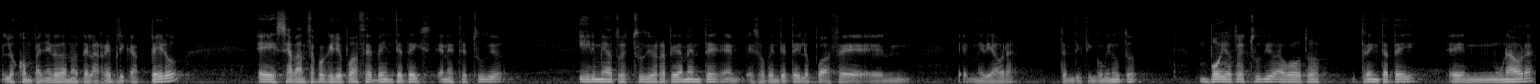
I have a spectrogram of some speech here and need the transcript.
los compañeros dándote la réplica, pero eh, se avanza porque yo puedo hacer 20 takes en este estudio, irme a otro estudio rápidamente, en esos 20 takes los puedo hacer en, en media hora, 35 minutos, voy a otro estudio, hago otros 30 takes en una hora,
